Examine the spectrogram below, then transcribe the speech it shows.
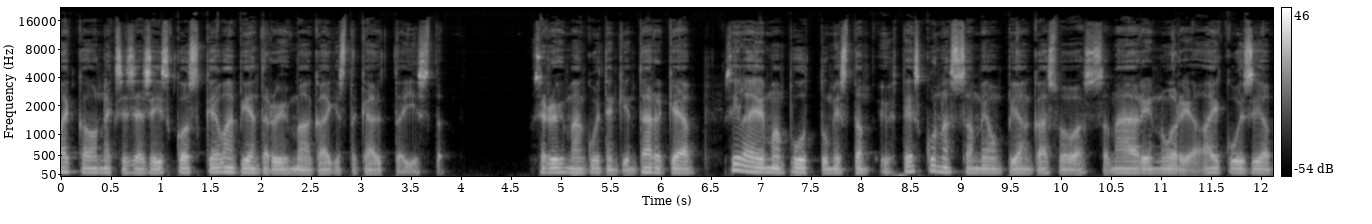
vaikka onneksi se siis koskee vain pientä ryhmää kaikista käyttäjistä. Se ryhmä on kuitenkin tärkeä, sillä ilman puuttumista yhteiskunnassamme on pian kasvavassa määrin nuoria aikuisia,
